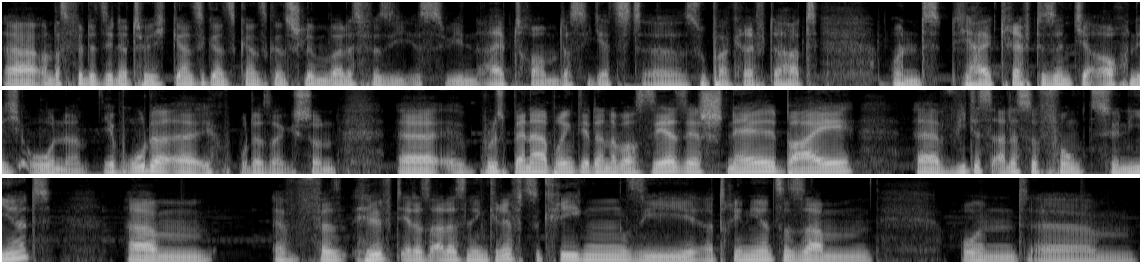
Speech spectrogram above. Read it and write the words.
Äh, und das findet sie natürlich ganz, ganz, ganz, ganz schlimm, weil es für sie ist wie ein Albtraum, dass sie jetzt äh, Superkräfte hat. Und die Heilkräfte sind ja auch nicht ohne. Ihr Bruder, äh, ihr Bruder sage ich schon, äh, Bruce Banner bringt ihr dann aber auch sehr, sehr schnell bei, äh, wie das alles so funktioniert. Ähm, er hilft ihr, das alles in den Griff zu kriegen. Sie äh, trainieren zusammen und ähm,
